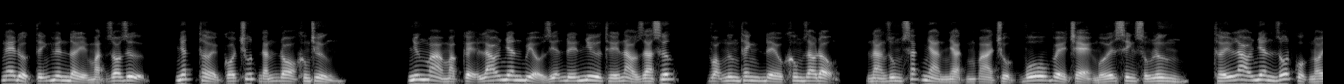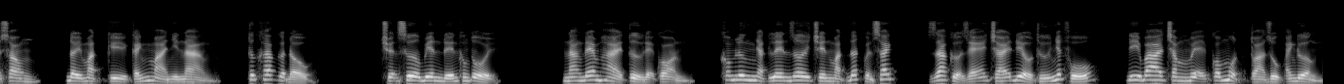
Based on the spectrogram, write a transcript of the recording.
nghe được tĩnh huyên đầy mặt do dự, nhất thời có chút đắn đo không chừng. Nhưng mà mặc kệ lão nhân biểu diễn đến như thế nào ra sức, vọng ngưng thanh đều không dao động, nàng dung sắc nhàn nhạt mà chụp vô về trẻ mới sinh sống lưng, thấy lão nhân rốt cuộc nói xong, đầy mặt kỳ cánh mà nhìn nàng, tức khắc gật đầu. Chuyện xưa biên đến không tồi. Nàng đem hải tử đệ còn, không lưng nhặt lên rơi trên mặt đất quyển sách, ra cửa rẽ trái điều thứ nhất phố, đi 300 mẹ có một tòa dục anh đường,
